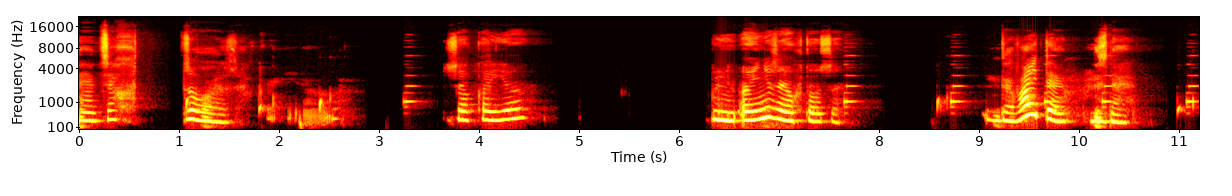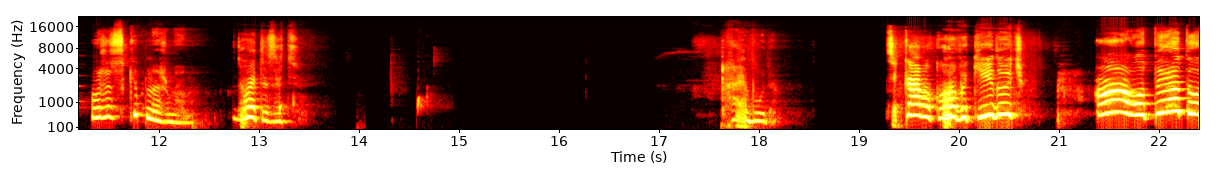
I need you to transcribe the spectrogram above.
Е, Це хто закай? Закая. Блін, а я не знаю, хто це. Давайте, не знаю. Може, скіп нажмемо? Давайте за це. Хай буде. Цікаво, кого викидують. А, вот этого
